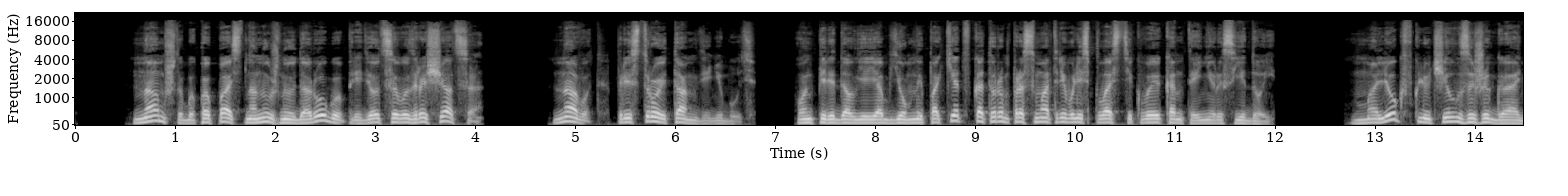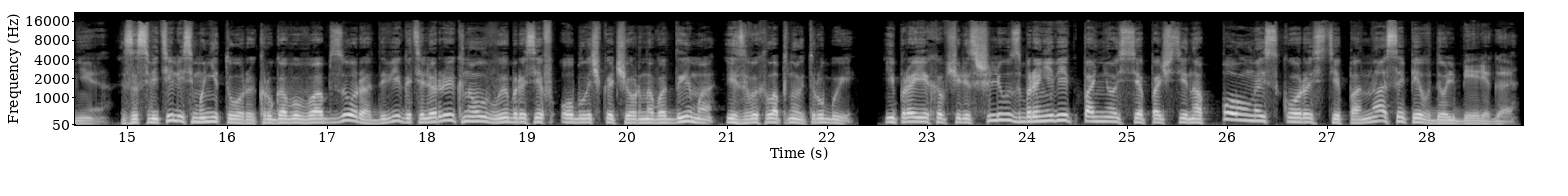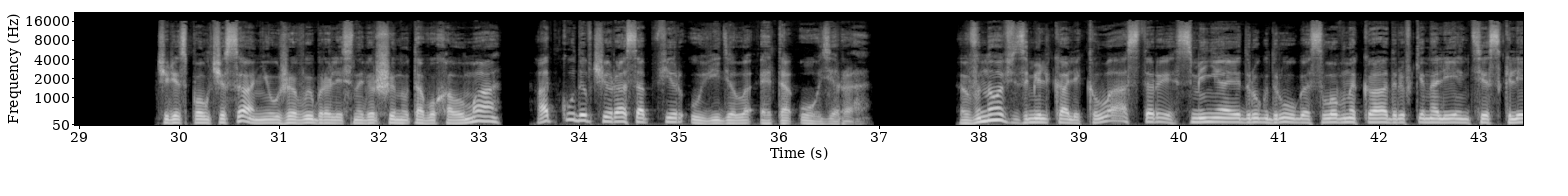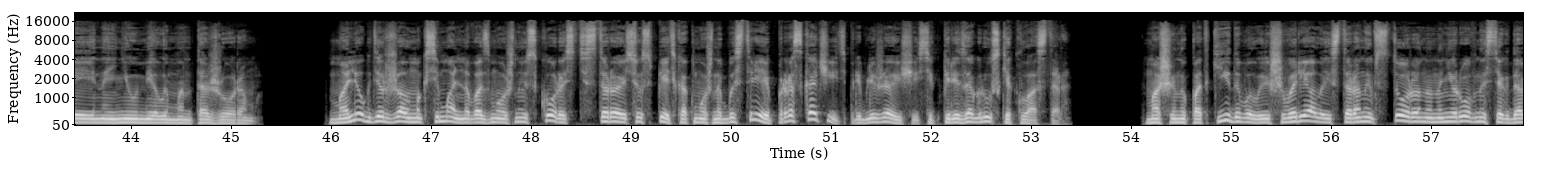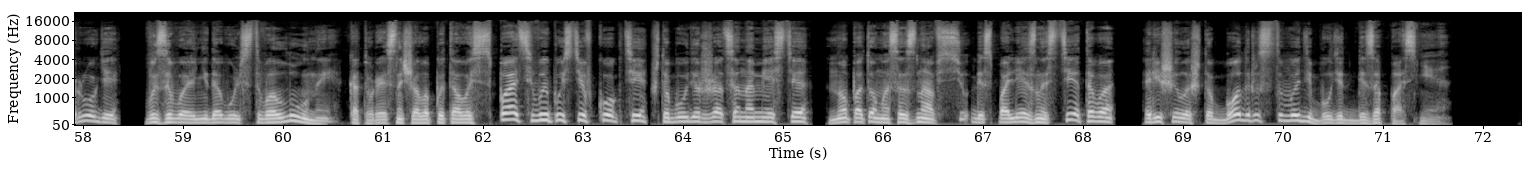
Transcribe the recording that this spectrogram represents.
Нам, чтобы попасть на нужную дорогу, придется возвращаться. На вот, пристрой там где-нибудь. Он передал ей объемный пакет, в котором просматривались пластиковые контейнеры с едой. Малек включил зажигание. Засветились мониторы кругового обзора, двигатель рыкнул, выбросив облачко черного дыма из выхлопной трубы и, проехав через шлюз, броневик понесся почти на полной скорости по насыпи вдоль берега. Через полчаса они уже выбрались на вершину того холма, откуда вчера Сапфир увидела это озеро. Вновь замелькали кластеры, сменяя друг друга, словно кадры в киноленте, склеенной неумелым монтажером. Малек держал максимально возможную скорость, стараясь успеть как можно быстрее проскочить приближающийся к перезагрузке кластер. Машину подкидывало и швыряло из стороны в сторону на неровностях дороги, вызывая недовольство Луны, которая сначала пыталась спать, выпустив когти, чтобы удержаться на месте, но потом, осознав всю бесполезность этого, решила, что бодрствовать будет безопаснее.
